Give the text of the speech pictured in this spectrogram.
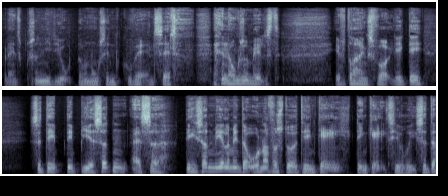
hvordan skulle sådan en idiot, der nogensinde kunne være ansat af nogen som helst efterretningsfolk, ikke? Det, så det, det bliver sådan, altså, det er sådan mere eller mindre underforstået, at det er en gal, det er en gal teori. Så der,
